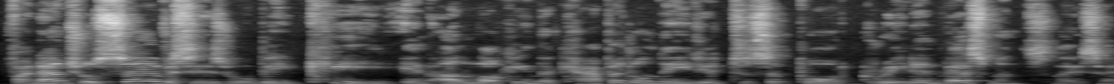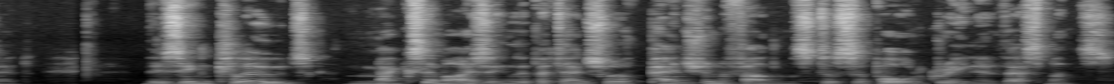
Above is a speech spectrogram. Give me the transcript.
Financial services will be key in unlocking the capital needed to support green investments, they said. This includes maximising the potential of pension funds to support green investments.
